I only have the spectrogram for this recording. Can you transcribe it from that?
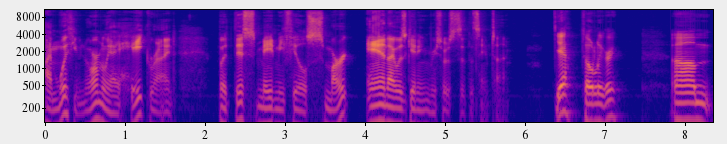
I'm with you. Normally I hate grind, but this made me feel smart and I was getting resources at the same time. Yeah, totally agree. Um,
